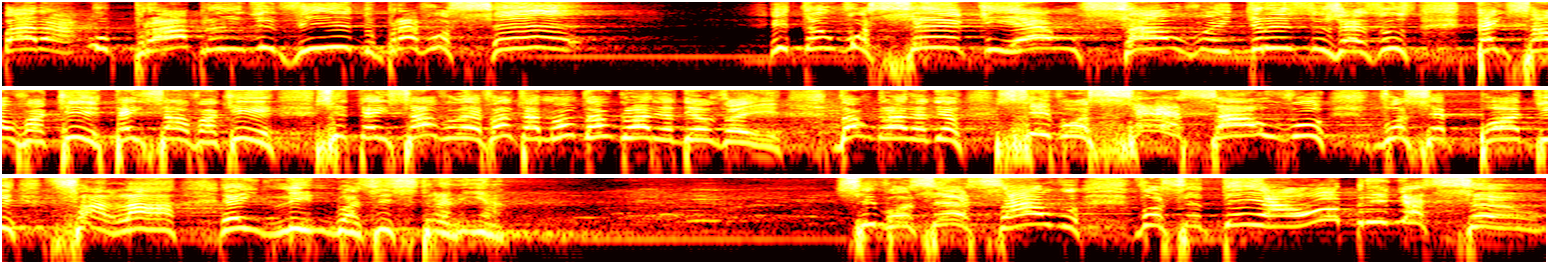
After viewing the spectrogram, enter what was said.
para o próprio indivíduo, para você. Então você que é um salvo em Cristo Jesus, tem salvo aqui? Tem salvo aqui? Se tem salvo, levanta a mão, dá um glória a Deus aí. Dá um glória a Deus. Se você é salvo, você pode falar em línguas estranhas. Se você é salvo, você tem a obrigação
